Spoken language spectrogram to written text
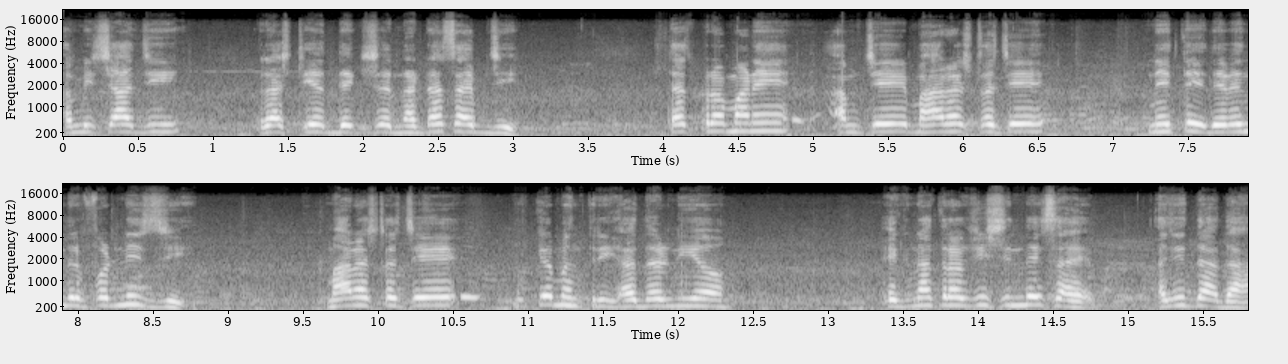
अमित शहाजी राष्ट्रीय अध्यक्ष नड्डासाहेबजी त्याचप्रमाणे आमचे महाराष्ट्राचे नेते देवेंद्र फडणवीसजी महाराष्ट्राचे मुख्यमंत्री आदरणीय एकनाथरावजी शिंदेसाहेब अजितदादा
